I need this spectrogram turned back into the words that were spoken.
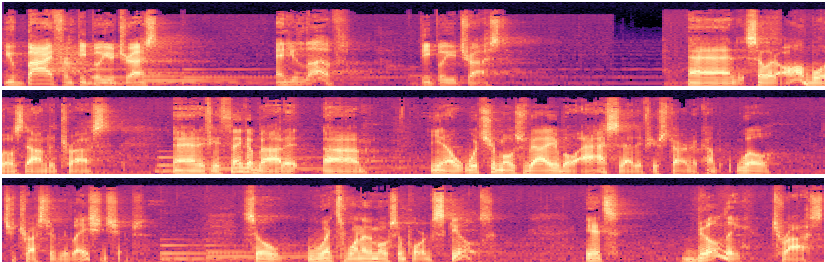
you buy from people you trust, and you love people you trust. And so it all boils down to trust. And if you think about it, um, you know, what's your most valuable asset if you're starting a company? Well, it's your trusted relationships. So, what's one of the most important skills? It's building trust.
